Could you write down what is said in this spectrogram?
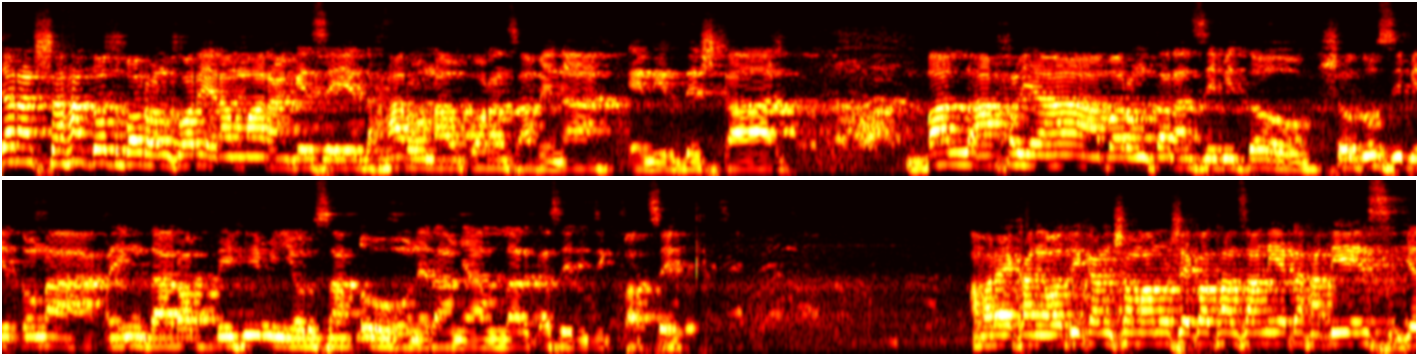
যারা শাহাদত বরণ করে, এরা মারা গেছে, এ ধারণাও করা যাবে না, এ নির্দেশ কার? বাল আহয়া, বরং তারা জীবিত। শুধু জীবিত না, ইন্দা রব্বিহিম এরা আমি আল্লাহর কাছে রিজিক পাচ্ছে। আমরা এখানে অধিকাংশ মানুষ কথা জানি, এটা হাদিস, যে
